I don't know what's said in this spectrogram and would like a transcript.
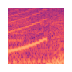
Woo!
